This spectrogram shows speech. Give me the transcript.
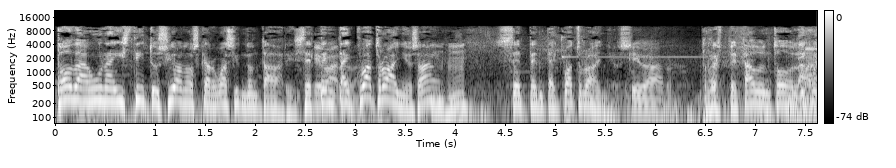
Toda una institución, Oscar Washington Tavares. 74 años, ¿ah? 74 años. Qué barro. Respetado en todo lado.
